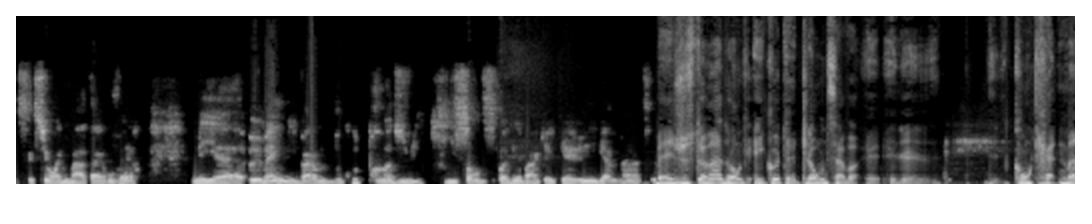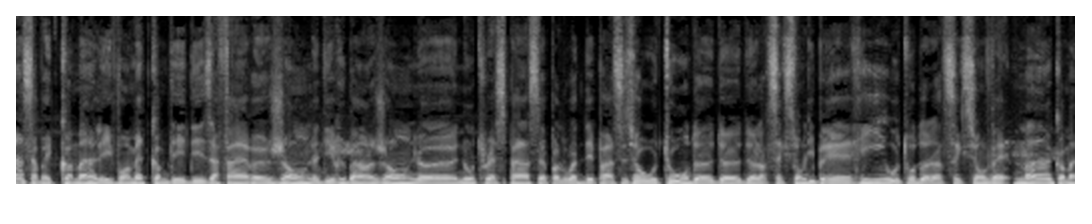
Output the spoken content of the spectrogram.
section alimentaire ouverte. Mais euh, eux-mêmes, ils vendent beaucoup de produits qui sont disponibles en quincaillerie également. Tu sais. Ben justement, donc, écoute, Claude, ça va concrètement, ça va être comment? Là? Ils vont mettre comme des, des affaires euh, jaunes, des rubans jaunes, là, no trespass, pas le droit de dépasser ça autour de, de, de, leur section librairie, autour de leur section vêtements. Comment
